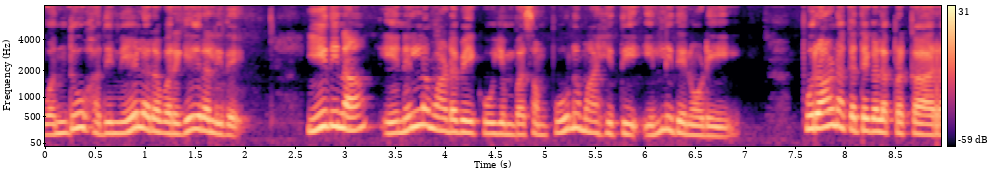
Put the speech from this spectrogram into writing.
ಒಂದು ಹದಿನೇಳರವರೆಗೆ ಇರಲಿದೆ. ಈ ದಿನ ಏನೆಲ್ಲ ಮಾಡಬೇಕು ಎಂಬ ಸಂಪೂರ್ಣ ಮಾಹಿತಿ ಇಲ್ಲಿದೆ ನೋಡಿ. ಪುರಾಣ ಕಥೆಗಳ ಪ್ರಕಾರ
